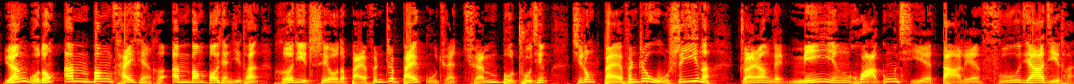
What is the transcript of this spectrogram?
原股东安邦财险和安邦保险集团合计持有的百分之百股权全部出清，其中百分之五十一呢转让给民营化工企业大连福佳集团。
